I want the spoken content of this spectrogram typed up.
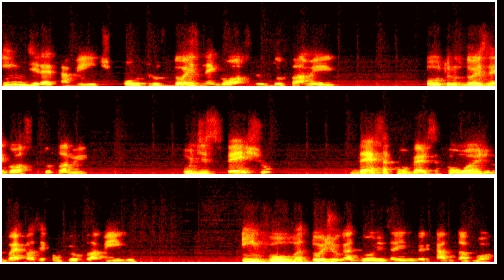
indiretamente outros dois negócios do Flamengo. Outros dois negócios do Flamengo. O desfecho dessa conversa com o Ângelo vai fazer com que o Flamengo envolva dois jogadores aí no mercado da bola.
